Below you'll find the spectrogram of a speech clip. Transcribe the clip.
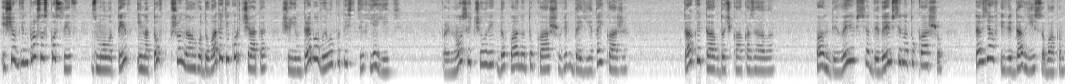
і щоб він просо скосив, змолотив і натовк пшона годувати ті курчата, що їм треба вилупити з цих яєць. Приносить чоловік до пана ту кашу, віддає та й каже. Так і так дочка казала. Пан дивився, дивився на ту кашу та взяв і віддав їй собакам.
